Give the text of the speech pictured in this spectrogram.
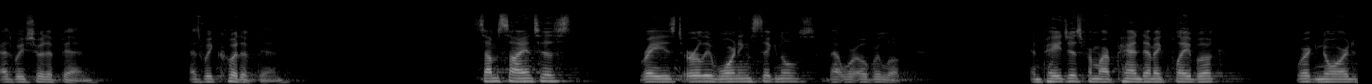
as we should have been, as we could have been. Some scientists raised early warning signals that were overlooked, and pages from our pandemic playbook were ignored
